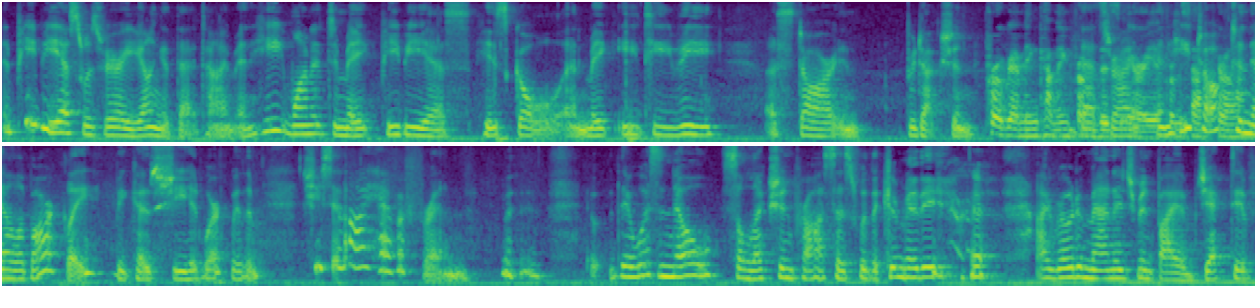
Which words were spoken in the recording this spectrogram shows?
And PBS was very young at that time, and he wanted to make PBS his goal and make ETV a star in production. Programming coming from That's this right. area. And he South talked to Nella Barkley because she had worked with him. She said, I have a friend. there was no selection process with the committee. I wrote a management by objective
